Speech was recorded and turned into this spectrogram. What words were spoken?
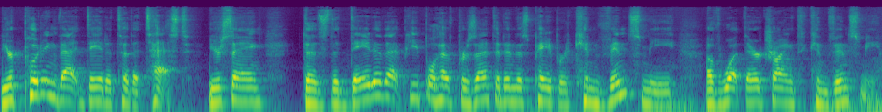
you're putting that data to the test. You're saying, does the data that people have presented in this paper convince me of what they're trying to convince me?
